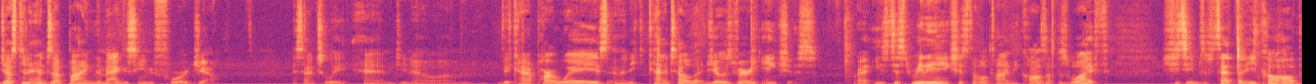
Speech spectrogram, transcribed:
Justin ends up buying the magazine for Joe, essentially, and you know um, they kind of part ways, and then you can kind of tell that Joe's very anxious, right? He's just really anxious the whole time. He calls up his wife. She seems upset that he called,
